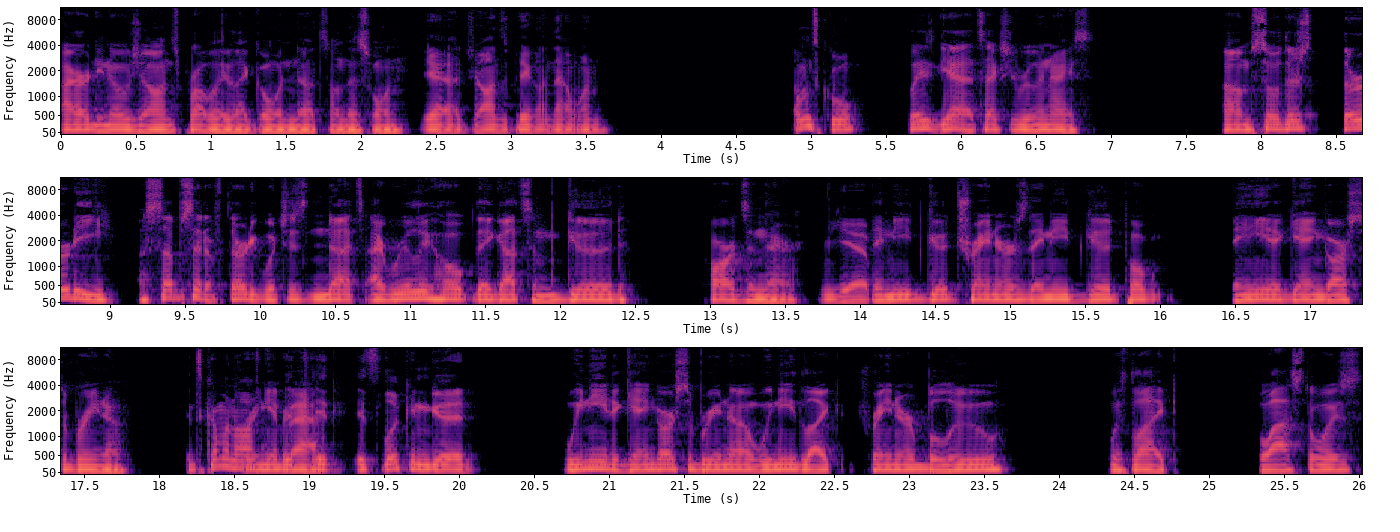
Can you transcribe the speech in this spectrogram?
I already know John's probably like going nuts on this one. Yeah, John's big on that one. That one's cool. Please, yeah, it's actually really nice. Um, so there's 30, a subset of 30, which is nuts. I really hope they got some good cards in there. Yep. They need good trainers. They need good poke. They need a Gengar Sabrina. It's coming off. Bring it back. it's looking good. We need a Gengar Sabrina. We need like Trainer Blue with like Blastoise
